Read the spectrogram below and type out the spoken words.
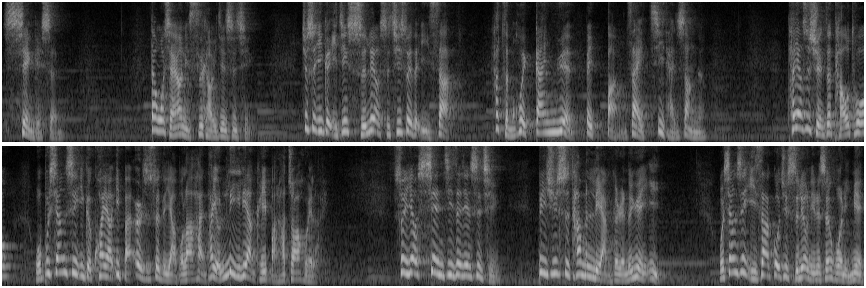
献给神。但我想要你思考一件事情，就是一个已经十六、十七岁的以撒，他怎么会甘愿被绑在祭坛上呢？他要是选择逃脱，我不相信一个快要一百二十岁的亚伯拉罕，他有力量可以把他抓回来。所以要献祭这件事情，必须是他们两个人的愿意。我相信以撒过去十六年的生活里面，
